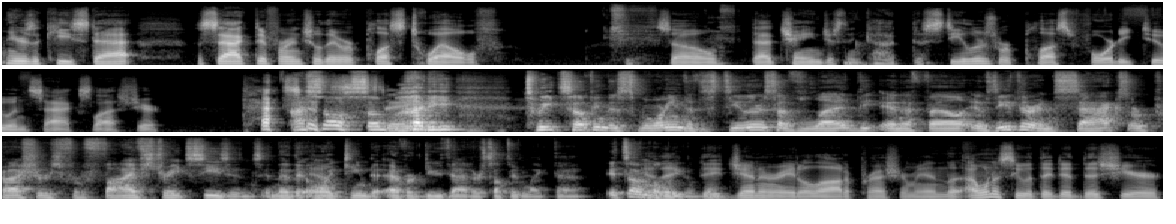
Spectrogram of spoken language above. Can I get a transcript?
Here's a key stat: the sack differential they were plus 12. So that changes things. God, the Steelers were plus 42 in sacks last year. That's I saw insane. somebody tweet something this morning that the Steelers have led the NFL. It was either in sacks or pressures for five straight seasons, and they're the Yeah. only team to ever do that or something like that. It's Yeah, they, unbelievable. they generate a lot of pressure, man. I want to see what they did this year.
